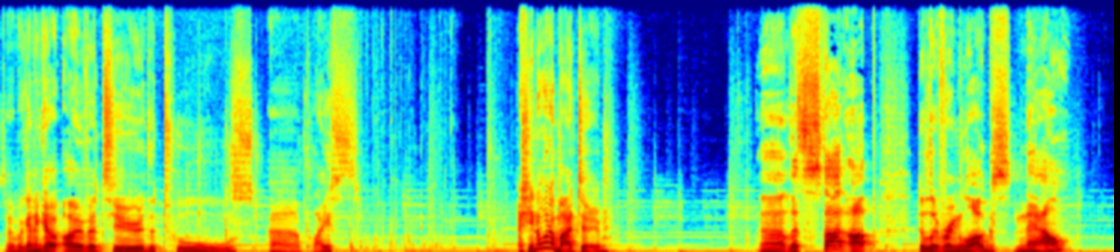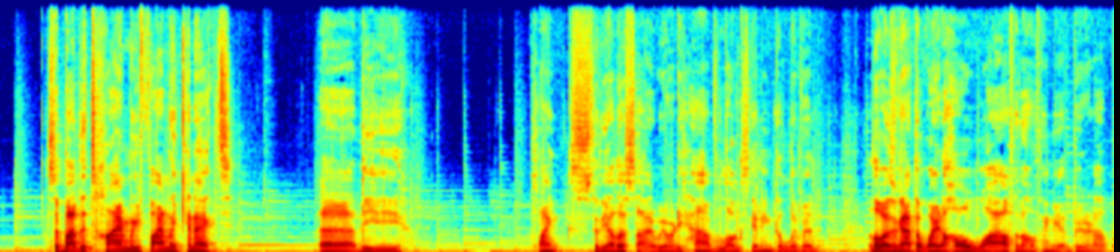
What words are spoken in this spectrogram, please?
So we're going to go over to the tools uh, place. Actually, you know what I might do? Uh, let's start up delivering logs now. So by the time we finally connect uh, the planks to the other side, we already have logs getting delivered. Otherwise, we're to have to wait a whole while for the whole thing to get booted up.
